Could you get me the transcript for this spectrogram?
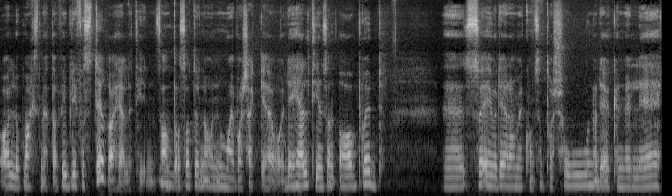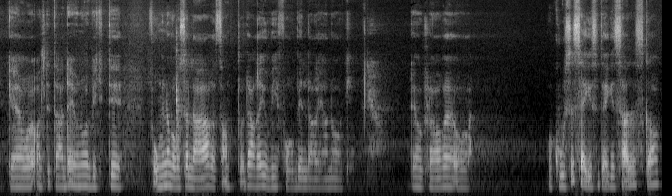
all oppmerksomhet, at vi blir forstyrra hele tiden sant? Altså at nå, nå må jeg bare sjekke, og det er hele tiden sånn avbrudd. Eh, Så er jo det der med konsentrasjon og det å kunne leke og alt dette, det er jo noe viktig for ungene våre å lære. sant? Og der er jo vi forbilder igjen òg. Det å klare å å kose seg i sitt eget selskap.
